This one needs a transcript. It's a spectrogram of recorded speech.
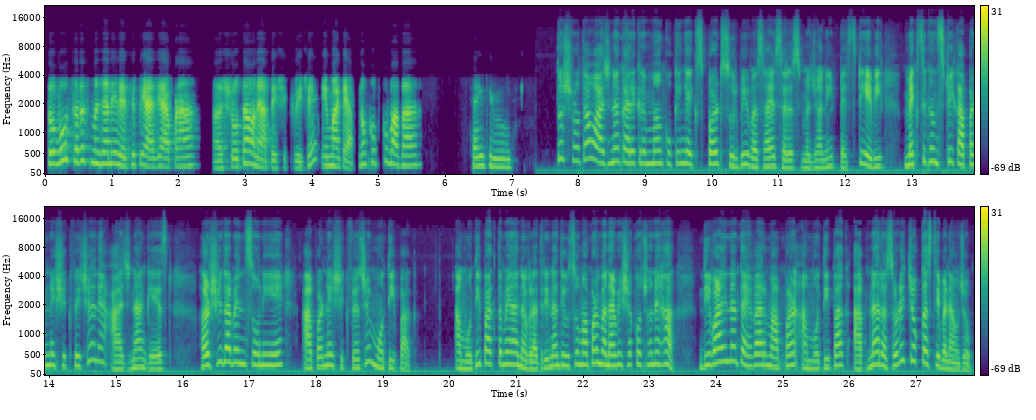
તો બહુ સરસ મજાની રેસીપી આજે આપણા શ્રોતાઓને આપે શીખવી છે. એ માટે આપનો ખૂબ ખૂબ આભાર. થેન્ક યુ તો શ્રોતાઓ, આજના કાર્યક્રમમાં કુકિંગ એક્સપર્ટ સુરભી વસાએ સરસ મજાની ટેસ્ટી એવી મેક્સિકન સ્ટીક આપણને શીખવી છે અને આજના ગેસ્ટ હર્ષિદાબેન સોનીએ આપણને શીખવ્યો છે મોતીપાક આ મોતીપાક તમે આ નવરાત્રિના દિવસોમાં પણ બનાવી શકો છો ને હા, દિવાળીના તહેવારમાં પણ આ મોતીપાક આપના રસોડે ચોક્કસથી બનાવજો.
